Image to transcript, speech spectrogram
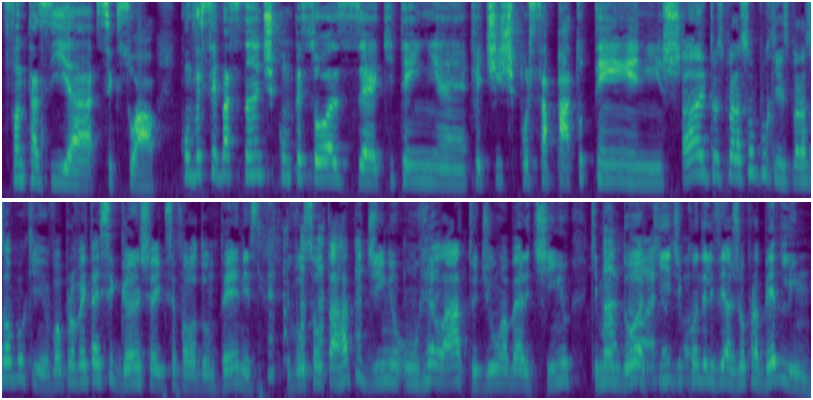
fantasia sexual. Conversei bastante com pessoas é, que têm é, fetiche por sapato tênis. Ah, então espera só um pouquinho, espera só um pouquinho. Vou aproveitar esse gancho aí que você falou de um tênis e vou soltar rapidinho um relato de um abertinho que mandou mandou Adoro. aqui de quando ele viajou para Berlim.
